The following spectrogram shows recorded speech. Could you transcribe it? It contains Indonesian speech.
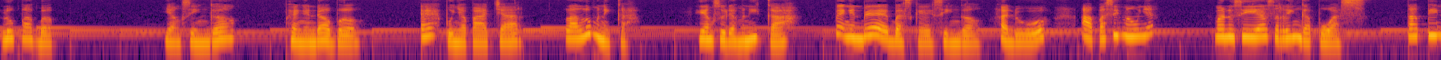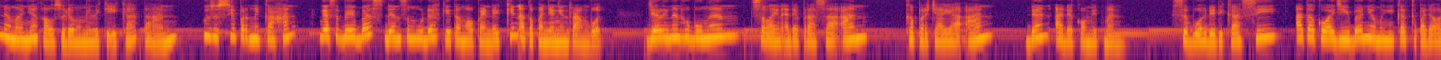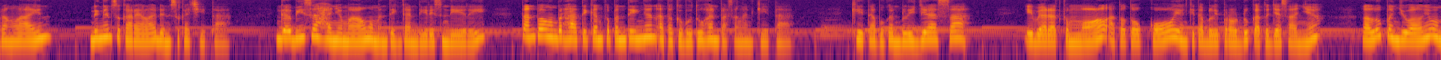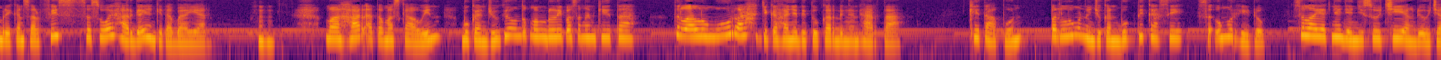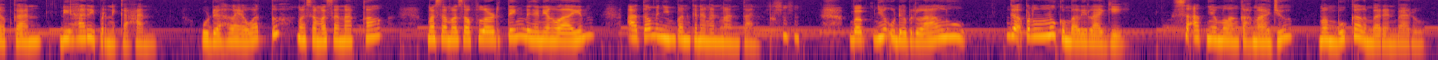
Lupa bab. Yang single pengen double. Eh, punya pacar, lalu menikah. Yang sudah menikah, pengen bebas kayak single. Aduh, apa sih maunya? Manusia sering gak puas. Tapi namanya kalau sudah memiliki ikatan, khususnya pernikahan, gak sebebas dan semudah kita mau pendekin atau panjangin rambut. Jalinan hubungan selain ada perasaan, kepercayaan, dan ada komitmen. Sebuah dedikasi atau kewajiban yang mengikat kepada orang lain dengan sukarela dan sukacita. Gak bisa hanya mau mementingkan diri sendiri tanpa memperhatikan kepentingan atau kebutuhan pasangan kita. Kita bukan beli jasa. Ibarat ke mall atau toko yang kita beli produk atau jasanya, lalu penjualnya memberikan servis sesuai harga yang kita bayar. Mahar atau mas kawin bukan juga untuk membeli pasangan kita. Terlalu murah jika hanya ditukar dengan harta. Kita pun perlu menunjukkan bukti kasih seumur hidup selayaknya janji suci yang diucapkan di hari pernikahan. Udah lewat tuh masa-masa nakal, masa-masa flirting dengan yang lain, atau menyimpan kenangan mantan. Babnya udah berlalu, gak perlu kembali lagi. Saatnya melangkah maju, membuka lembaran baru.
